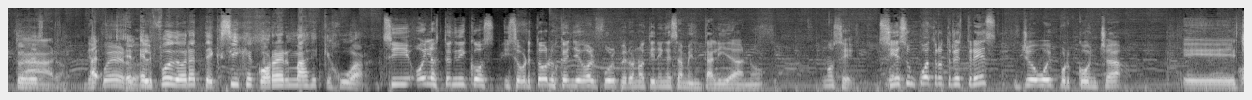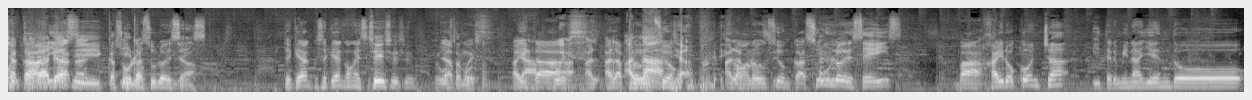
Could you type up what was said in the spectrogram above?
Entonces, Claro, de acuerdo. El, el fútbol de ahora te exige correr más de que jugar. Sí, hoy los técnicos y sobre todo los que han llegado al fútbol pero no tienen esa mentalidad, ¿no? No sé. Si es un 4-3-3, yo voy por Concha, eh, Chaca Arias Arias y Cazulo. de Ya. 6. ¿Te quedan, ¿Se quedan con ese? Sí, sí, sí. Me gusta, me pues. gusta. Ahí Ya, está pues. a, a la producción. pues. A la No, no, producción. Cazulo de 6. Va Jairo Concha y termina yendo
